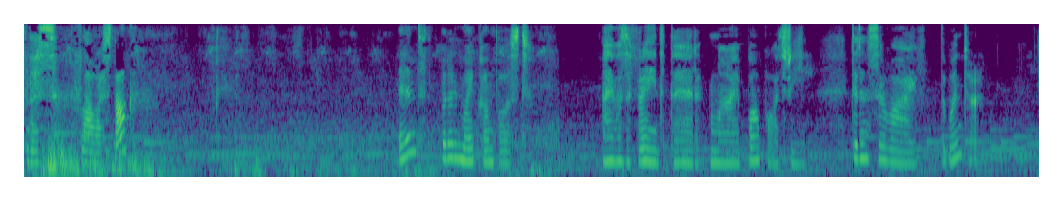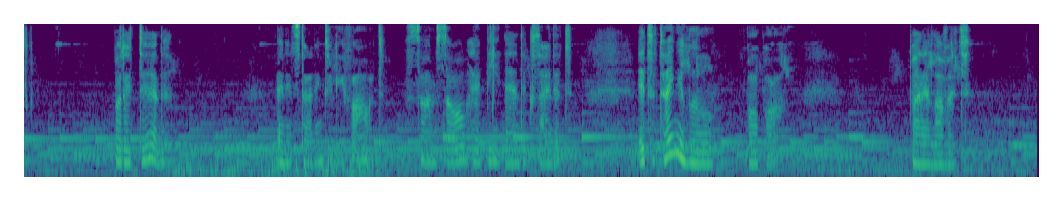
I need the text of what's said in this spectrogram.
this flower stalk and put it in my compost. I was afraid that my pawpaw tree didn't survive the winter. But it did. And it's starting to leaf out. So I'm so happy and excited. It's a tiny little pawpaw, but I love it.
